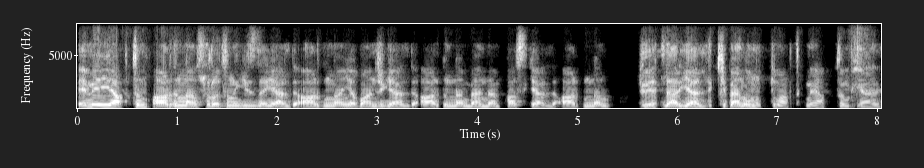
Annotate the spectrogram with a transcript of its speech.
Emeği yaptım ardından suratını gizle geldi. Ardından yabancı geldi. Ardından benden pas geldi. Ardından düetler geldi ki ben unuttum artık ne yaptım yani.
